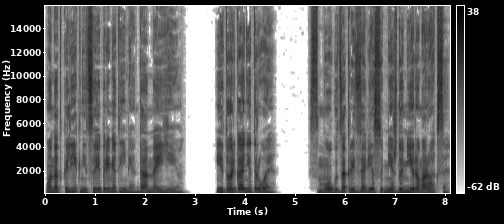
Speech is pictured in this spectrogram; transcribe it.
Он откликнется и примет имя, данное ею. И только они трое смогут закрыть завесу между миром Аракса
